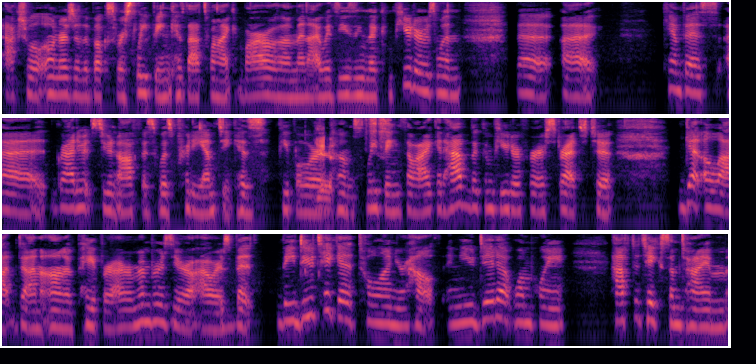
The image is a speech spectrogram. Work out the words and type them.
actual owners of the books were sleeping because that's when I could borrow them. And I was using the computers when the uh, campus uh, graduate student office was pretty empty because people were yeah. at home sleeping. So I could have the computer for a stretch to get a lot done on a paper. I remember zero hours, but they do take a toll on your health. And you did at one point have to take some time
